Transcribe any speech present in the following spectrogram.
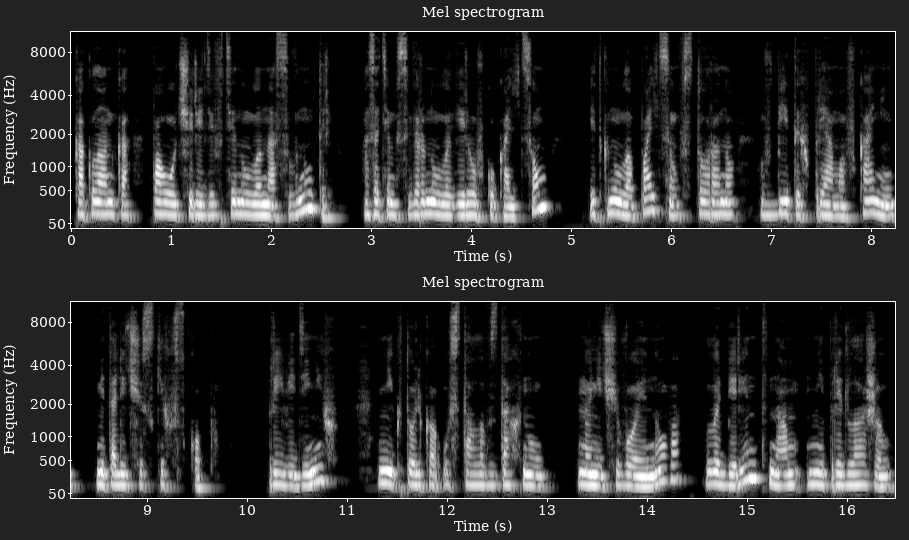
как Ланка по очереди втянула нас внутрь, а затем свернула веревку кольцом и ткнула пальцем в сторону вбитых прямо в камень металлических скоб. При виде них Ник только устало вздохнул, но ничего иного лабиринт нам не предложил.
